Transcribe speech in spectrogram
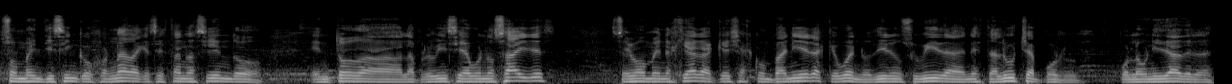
son 25 jornadas que se están haciendo en toda la provincia de Buenos Aires se va a homenajear a aquellas compañeras que, bueno, dieron su vida en esta lucha por, por la unidad del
